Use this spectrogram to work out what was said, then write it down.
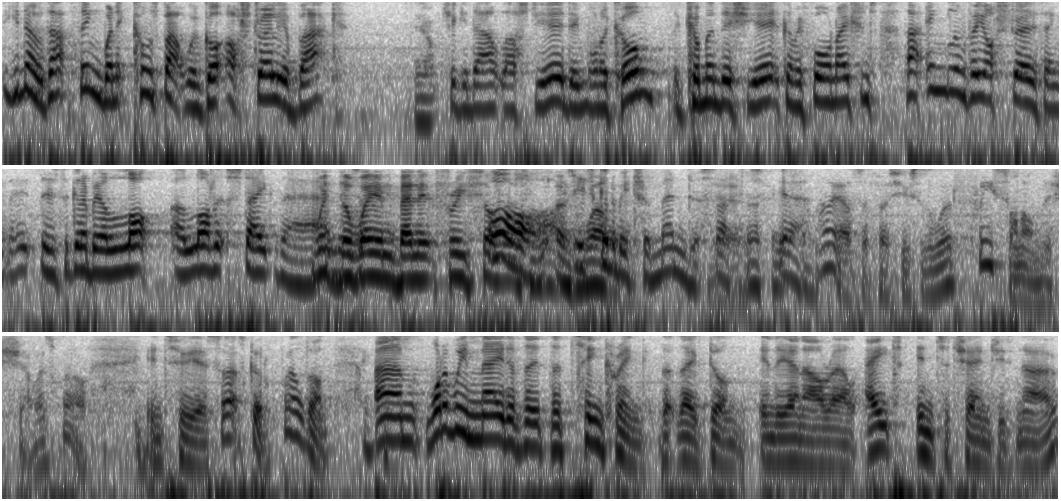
you know that thing when it comes back, we've got Australia back. Yeah. Chickened out last year, didn't want to come. They're coming this year. It's going to be four nations. That England v Australia thing, th- there's going to be a lot, a lot at stake there. With And the there's a- Wayne Bennett frisson oh, as, as it's well. going to be tremendous. That I think Yeah. so. I think that's the first use of the word frisson on this show as well in two years. So that's good. Well done. Um, what have we made of the, the tinkering that they've done in the NRL? Eight interchanges now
